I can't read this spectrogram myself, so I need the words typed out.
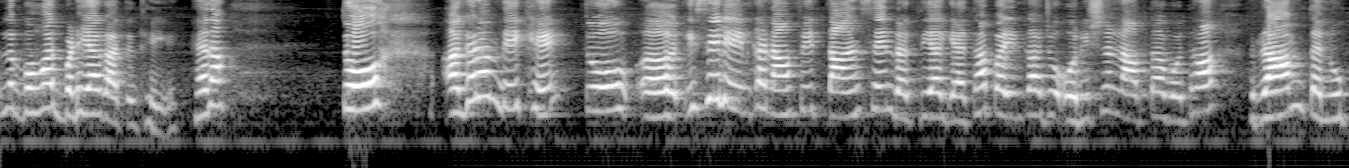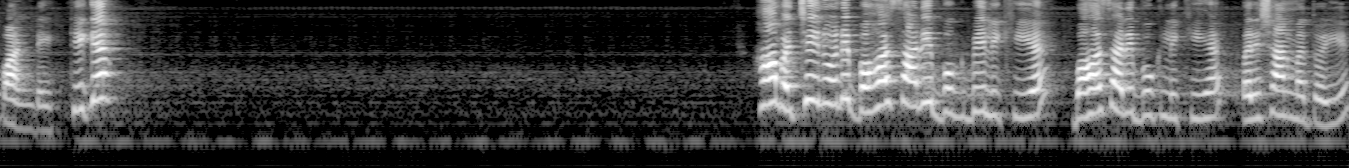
मतलब बहुत बढ़िया गाते थे ये, है ना? तो अगर हम देखें तो इसीलिए इनका नाम फिर तानसेन रख दिया गया था, पर इनका जो ओरिजिनल नाम था वो था राम तनु पांडे, ठीक है? हाँ बच्चे, इन्होंने बहुत सारी बुक भी लिखी है, बहुत सारी बुक लिखी है, परेशान मत होइए,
